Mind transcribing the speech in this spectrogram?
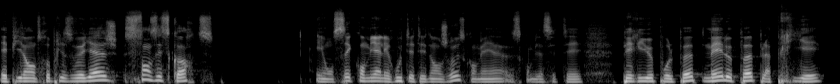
Et puis il a entrepris ce voyage sans escorte. Et on sait combien les routes étaient dangereuses, combien, c'était périlleux pour le peuple. Mais le peuple a prié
